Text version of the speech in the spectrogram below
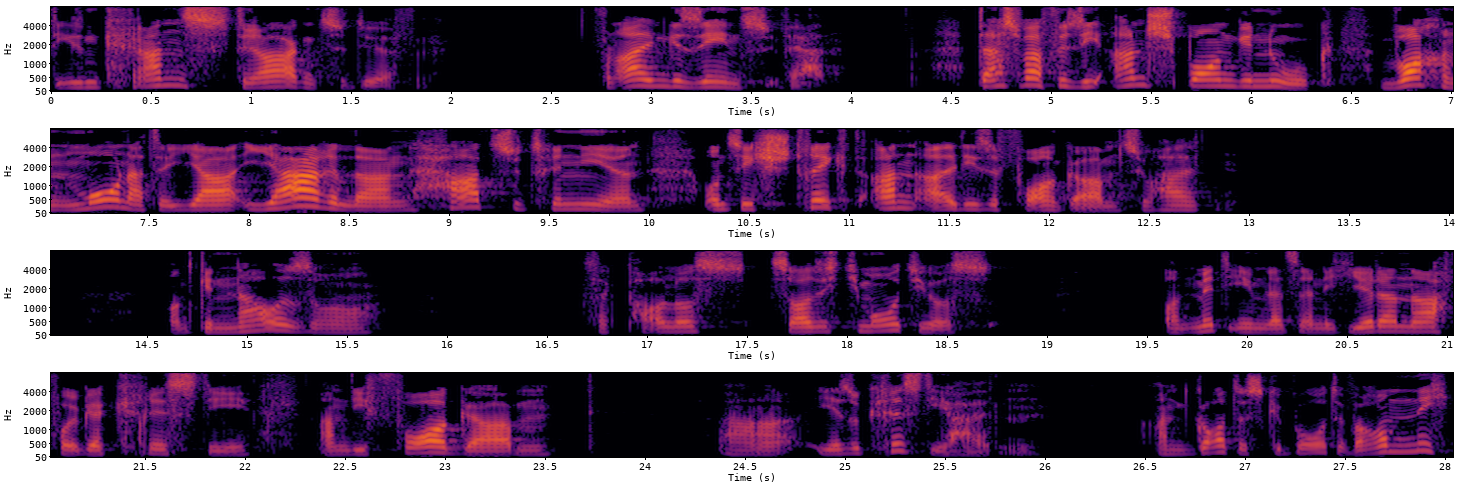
diesen Kranz tragen zu dürfen von allen gesehen zu werden. Das war für sie Ansporn genug, Wochen, Monate, Jahr, Jahre lang hart zu trainieren und sich strikt an all diese Vorgaben zu halten. Und genauso, sagt Paulus, soll sich Timotheus und mit ihm letztendlich jeder Nachfolger Christi an die Vorgaben äh, Jesu Christi halten, an Gottes Gebote. Warum nicht?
